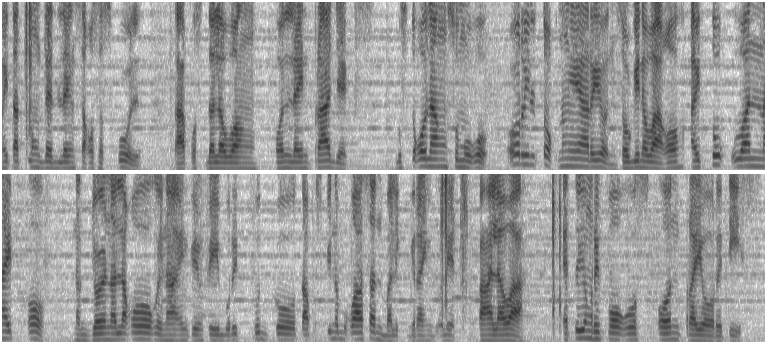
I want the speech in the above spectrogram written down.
may tatlong deadlines ako sa school. Tapos dalawang online projects. Gusto ko nang sumuko. O real talk, nangyayari yon. So ginawa ko, I took one night off. Nag-journal ako, kinain ko yung favorite food ko, tapos kinabukasan, balik grind ulit. Pangalawa, ito yung refocus on priorities.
